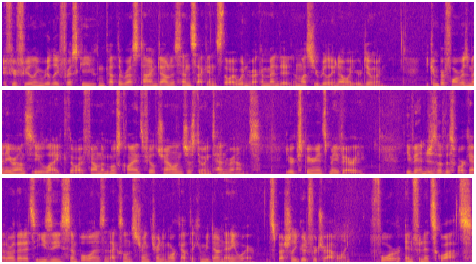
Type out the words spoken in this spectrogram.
if you're feeling really frisky, you can cut the rest time down to 10 seconds, though I wouldn't recommend it unless you really know what you're doing. You can perform as many rounds as you like, though I've found that most clients feel challenged just doing 10 rounds. Your experience may vary. The advantages of this workout are that it's easy, simple, and is an excellent strength training workout that can be done anywhere, especially good for traveling. 4. Infinite squats.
